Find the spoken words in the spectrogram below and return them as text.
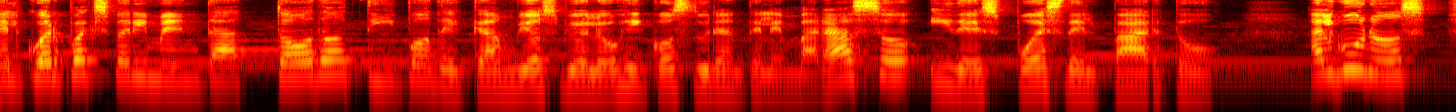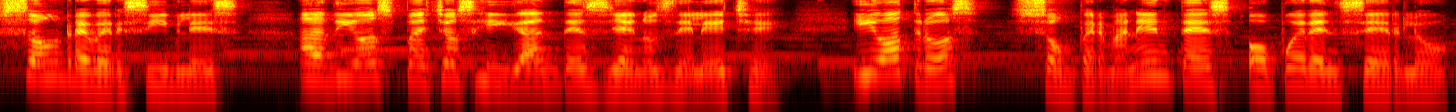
El cuerpo experimenta todo tipo de cambios biológicos durante el embarazo y después del parto. Algunos son reversibles, adiós pechos gigantes llenos de leche, y otros son permanentes o pueden serlo,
